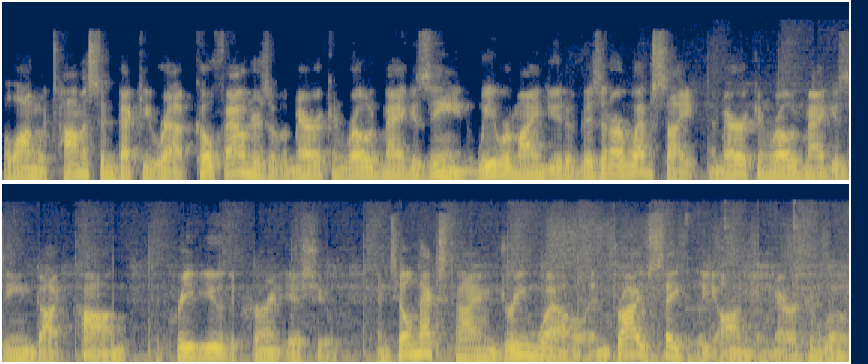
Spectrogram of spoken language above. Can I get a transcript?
Along with Thomas and Becky Repp, co founders of American Road Magazine, we remind you to visit our website, AmericanRoadMagazine.com, to preview the current issue. Until next time, dream well and drive safely on the American road.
